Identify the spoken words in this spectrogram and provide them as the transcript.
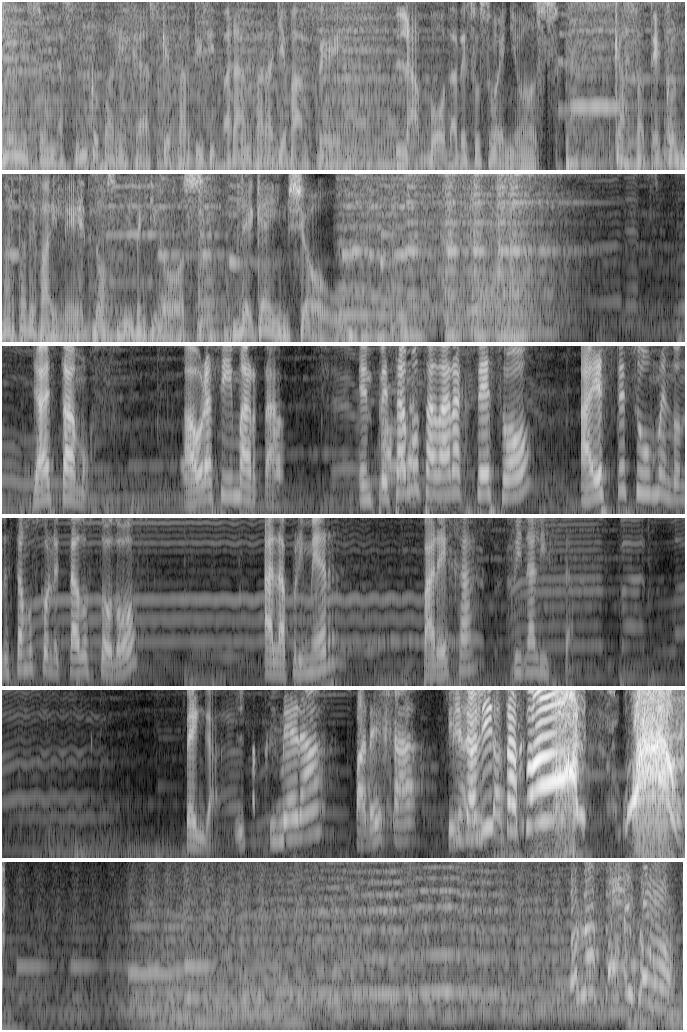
quiénes son las cinco parejas que participarán para llevarse la boda de sus sueños. Cásate con Marta de Baile 2022. The Game Show. Ya estamos. Ahora sí, Marta. Empezamos a dar acceso a este Zoom en donde estamos conectados todos a la primer pareja finalista. Venga. La primera pareja finalista, son. ¡Wow! ¡No los oigo!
